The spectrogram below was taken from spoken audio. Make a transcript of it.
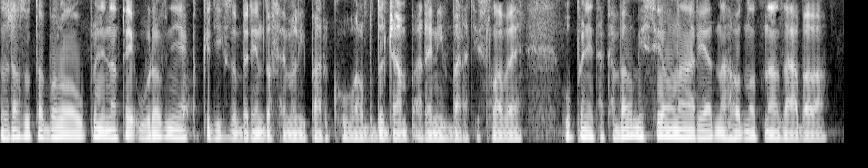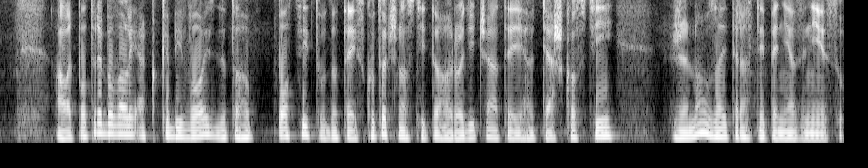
Zrazu to bolo úplne na tej úrovni, ako keď ich zoberiem do Family Parku alebo do Jump Areny v Bratislave. Úplne taká veľmi silná, riadna, hodnotná zábava. Ale potrebovali ako keby vojsť do toho pocitu, do tej skutočnosti toho rodiča a tej jeho ťažkosti, že naozaj teraz tie peniaze nie sú.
